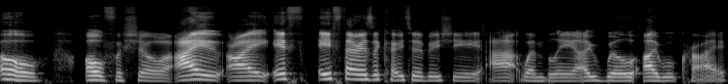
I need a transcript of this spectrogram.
Oh, oh, for sure. I, I, if if there is a Kota Ibushi at Wembley, I will, I will cry.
